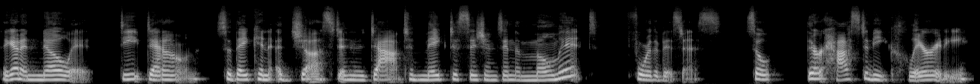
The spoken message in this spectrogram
They got to know it deep down so they can adjust and adapt and make decisions in the moment for the business. So there has to be clarity.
